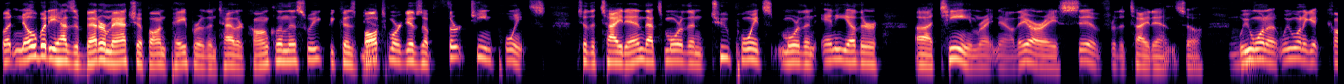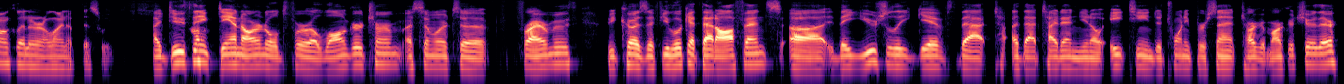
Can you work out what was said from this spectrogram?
but nobody has a better matchup on paper than Tyler Conklin this week because Yeah. Baltimore gives up 13 points to the tight end. That's more than two points more than any other uh, team right now. They are a sieve for the tight end, so Mm. we want to we want to get Conklin in our lineup this week. I do think Dan Arnold for a longer term, uh, similar to Freiermuth, because if you look at that offense, uh, they usually give that t- uh, that tight end, you know, 18 to 20 percent target market share there.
